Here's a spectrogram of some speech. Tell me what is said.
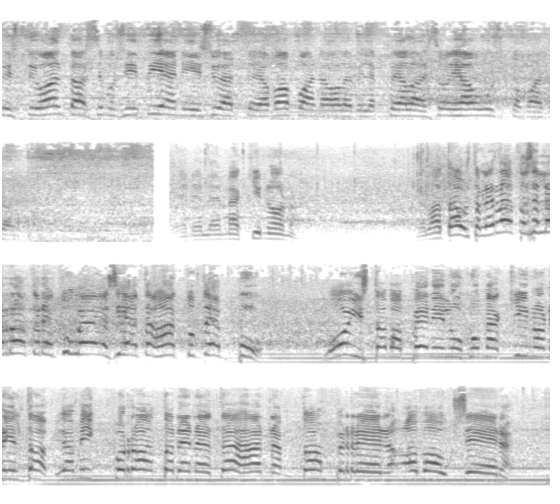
pystyy antaa semmoisia pieniä syöttöjä vapaana oleville pelaajille, se on ihan uskomaton. Edelleen McKinnon. Pelaa taustalle Rantaselle, Rantanen tulee ja sieltä hattuteppu. Loistava peliluku McKinnonilta ja Mikko Rantanen tähän Tampereen avaukseen.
